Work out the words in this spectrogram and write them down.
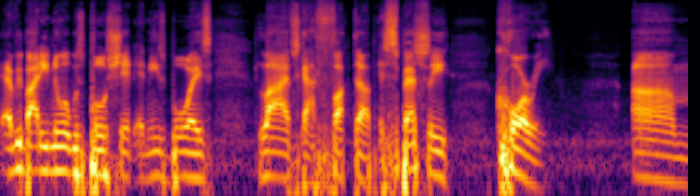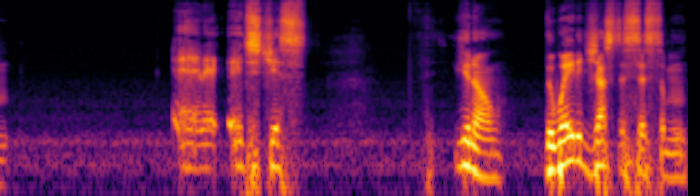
everybody knew it was bullshit, and these boys' lives got fucked up, especially Korey. Um, and it, it's just, you know, the way the justice system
